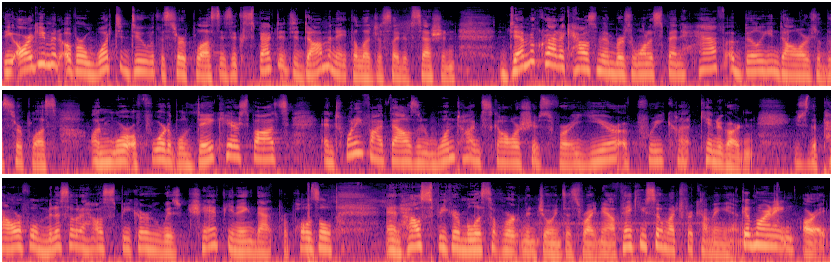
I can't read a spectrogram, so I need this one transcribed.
The argument over what to do with the surplus is expected to dominate the legislative session. Democratic House members want to spend half a billion dollars of the surplus on more affordable daycare spots and 25,000 one-time scholarships for a year of pre-kindergarten. It's the powerful Minnesota House Speaker who is championing that proposal. And House Speaker Melissa Hortman joins us right now. Thank you so much for coming in. Good morning. All right.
